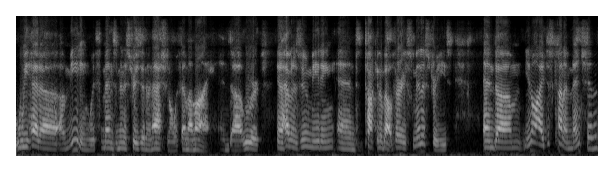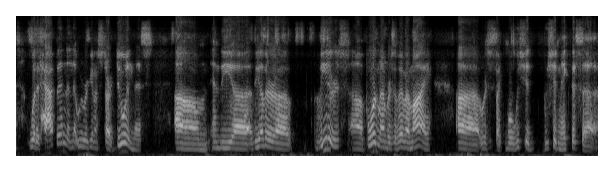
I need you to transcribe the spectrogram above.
we had a, a, meeting with Men's Ministries International with MMI, and uh, we were you know having a Zoom meeting and talking about various ministries. And um, you know, I just kind of mentioned what had happened and that we were going to start doing this. Um, and the uh, the other uh, leaders, uh, board members of MMI, uh, were just like, "Well, we should we should make this a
